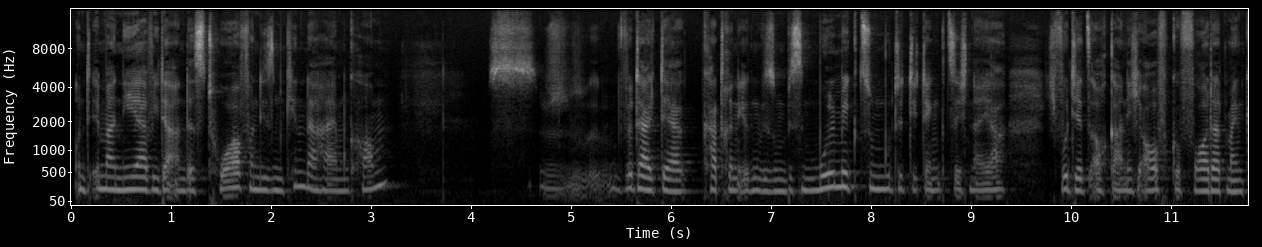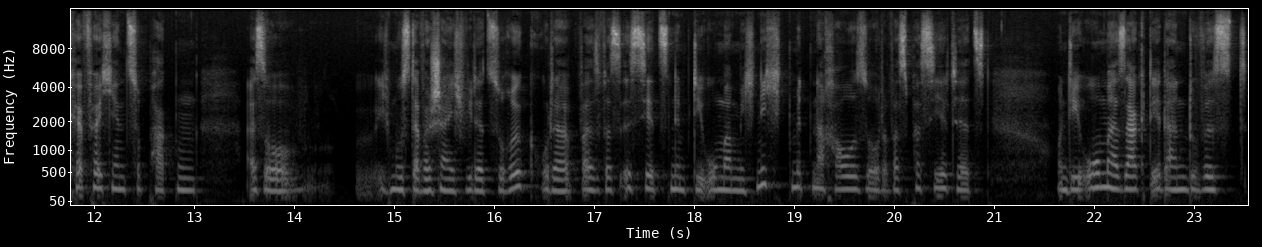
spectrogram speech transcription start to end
und immer näher wieder an das Tor von diesem Kinderheim kommen, wird halt der Katrin irgendwie so ein bisschen mulmig zumute. Die denkt sich, naja, ich wurde jetzt auch gar nicht aufgefordert, mein Köfferchen zu packen. Also ich muss da wahrscheinlich wieder zurück. Oder was, was ist jetzt? Nimmt die Oma mich nicht mit nach Hause? Oder was passiert jetzt? Und die Oma sagt ihr dann, du wirst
